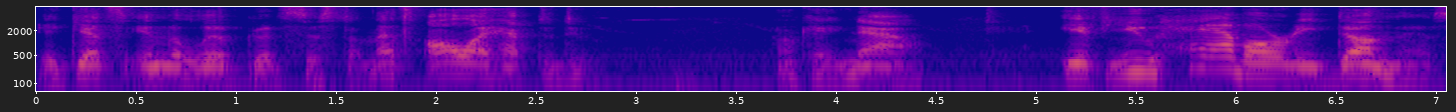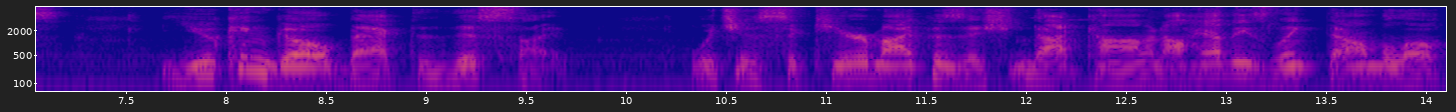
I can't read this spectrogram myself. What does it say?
it gets in the Live Good system. That's all I have to do. Okay, now, if you have already done this, you can go back to this site, which is securemyposition.com, and I'll have these linked down below.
